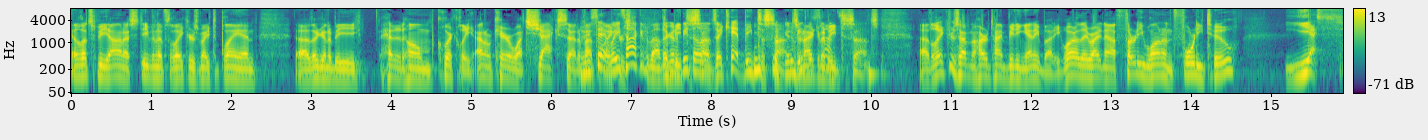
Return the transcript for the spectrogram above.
And let's be honest, even if the Lakers make the play in, uh, they're going to be headed home quickly. I don't care what Shaq said about say, the what are you talking about? They're gonna beat beat the Suns. They can't beat the Suns. They're beat not the going to beat the Suns. Uh, the Lakers are having a hard time beating anybody. What are they right now? 31 and 42. Yes,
